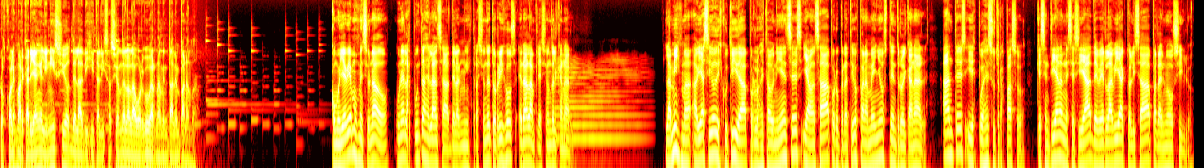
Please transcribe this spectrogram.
los cuales marcarían el inicio de la digitalización de la labor gubernamental en Panamá. Como ya habíamos mencionado, una de las puntas de lanza de la administración de Torrijos era la ampliación del canal. La misma había sido discutida por los estadounidenses y avanzada por operativos panameños dentro del canal, antes y después de su traspaso, que sentían la necesidad de ver la vía actualizada para el nuevo siglo.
